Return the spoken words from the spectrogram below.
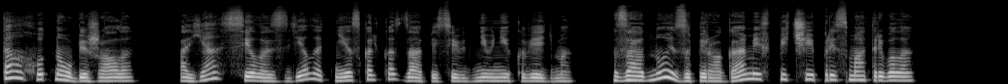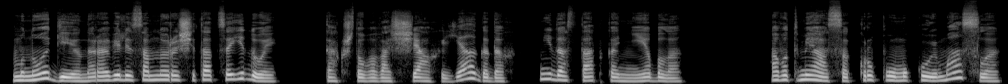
Та охотно убежала, а я села сделать несколько записей в дневник ведьмы. Заодно и за пирогами в печи присматривала. Многие норовили со мной рассчитаться едой, так что в овощах и ягодах недостатка не было. А вот мясо, крупу, муку и масло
